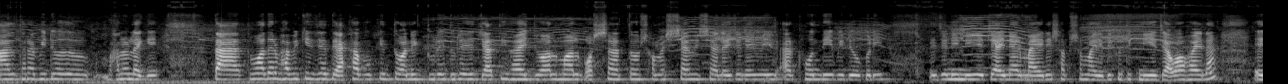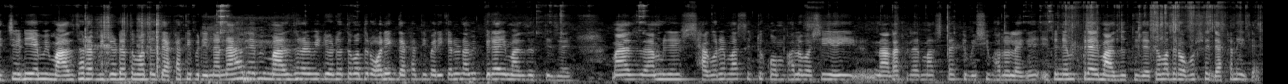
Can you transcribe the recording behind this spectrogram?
মাছ ধরা ভিডিও ভালো লাগে। তা তোমাদের ভাবি কি যে দেখাবো, কিন্তু অনেক দূরে দূরে জাতি হয় জল মাল বর্ষার তো সমস্যা বিশাল, এই জন্য আমি আর ফোন দিয়ে ভিডিও করি। এই জন্যই নিয়ে যাই না, আর মায়েরে সবসময় এদিক ওদিক নিয়ে যাওয়া হয় না। এর জন্যই আমি মাছ ধরা ভিডিওটা তোমাদের দেখাতে পারি না। না হলে আমি মাছ ধরা ভিডিওটা তোমাদের অনেক দেখাতে পারি, কারণ আমি প্রায় মাছ ধরতে যাই। মাছ আমি সাগরের মাছ একটু কম ভালোবাসি, এই নালা ফেলার মাছটা একটু বেশি ভালো লাগে, এই জন্য আমি প্রায় মাছ ধরতে যাই। তোমাদের অবশ্যই দেখানোই যায়।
